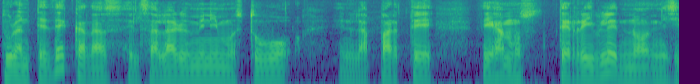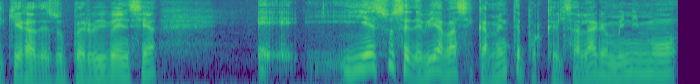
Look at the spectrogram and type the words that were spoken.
durante décadas el salario mínimo estuvo en la parte, digamos, terrible, no ni siquiera de supervivencia, eh, y eso se debía básicamente porque el salario mínimo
